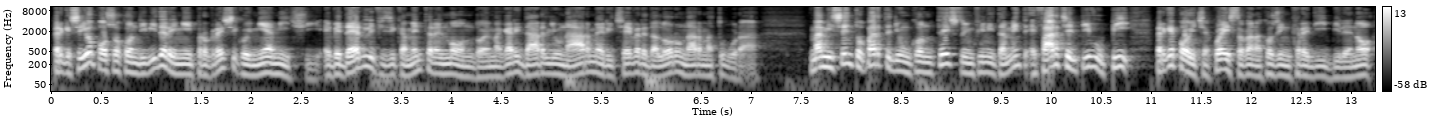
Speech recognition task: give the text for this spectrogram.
Perché se io posso condividere i miei progressi con i miei amici e vederli fisicamente nel mondo e magari dargli un'arma e ricevere da loro un'armatura, ma mi sento parte di un contesto infinitamente e farci il PvP, perché poi c'è questo che è una cosa incredibile, no?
